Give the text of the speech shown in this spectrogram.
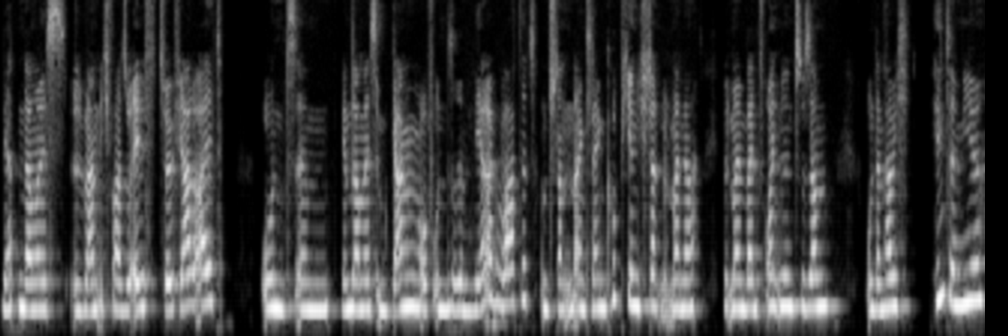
Wir hatten damals, waren, ich war so elf, zwölf Jahre alt und ähm, wir haben damals im Gang auf unseren Lehrer gewartet und standen da in kleinen Grüppchen. Ich stand mit meiner, mit meinen beiden Freundinnen zusammen und dann habe ich hinter mir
